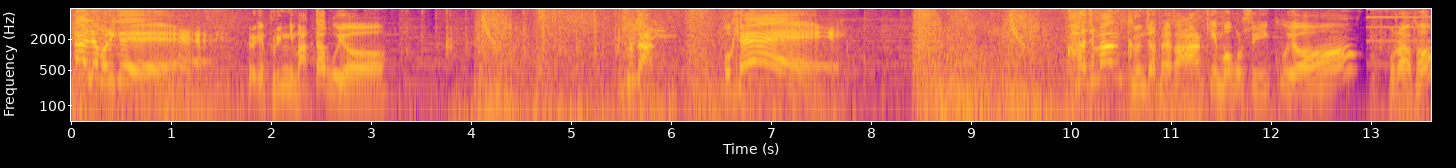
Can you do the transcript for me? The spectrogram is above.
날려버리게. 그러게 브링님 맞다고요. 술탄 오케이 하지만 근접해서 알키 먹을 수 있고요. 돌아서?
